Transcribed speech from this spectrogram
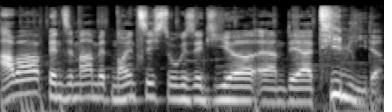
Aber Benzema mit 90, so gesehen hier ähm, der Teamleader.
